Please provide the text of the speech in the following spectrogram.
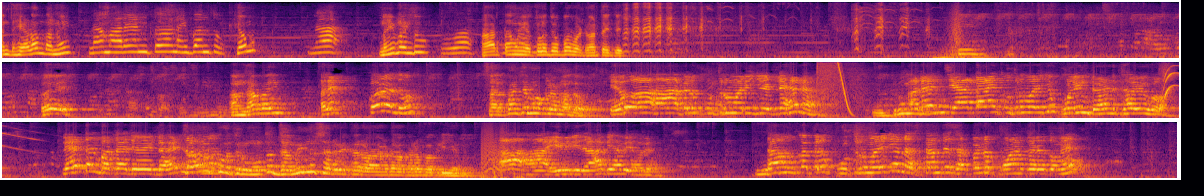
અને હેડો તમે? ના મારે એમ તો નહીં બનતું. કેમ? ના. નહીં બનતું? હાર તા હું એકલો જો વઢવાર થઈ જઈશ. અમથાભાઈ? અરે કોણ હતું? સરપંચે મોકલ્યો મને એવું હા હા પેલું કૂતરું મરી ગયું એટલે હે ને. કૂતરું અરે ચાર દાણે કૂતરું મરી ગયું ફૂલીને દંડ થયું હો. લે તને બતાવજો એ દંડ. ચાલ કૂતરું? હું તો જમીનનું સર્વે કરવા આવ્યો ડોગરો બગડી એમ હા હા એવી રીતે. હા બે હા બે હવે ના હું પેલું કૂતરું મરી ગયું રસ્તા રસ્તામાં તે સરપંચને ફોન કર્યો તો મેં.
